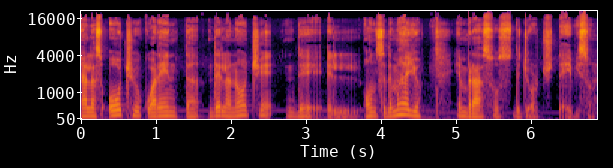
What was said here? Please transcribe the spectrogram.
a las 8.40 de la noche del 11 de mayo en brazos de George Davison.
